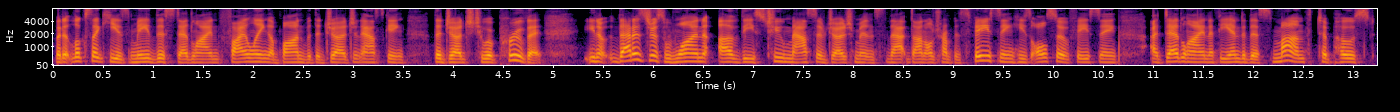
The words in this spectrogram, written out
but it looks like he has made this deadline, filing a bond with the judge and asking the judge to approve it you know, that is just one of these two massive judgments that Donald Trump is facing. He's also facing a deadline at the end of this month to post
